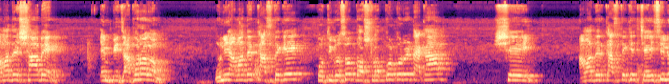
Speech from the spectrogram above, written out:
আমাদের সাবেক এমপি জাফর আলম, উনি আমাদের কাছ থেকে প্রতি বছর দশ লক্ষ করে টাকা সেই আমাদের কাছ থেকে চেয়েছিল,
